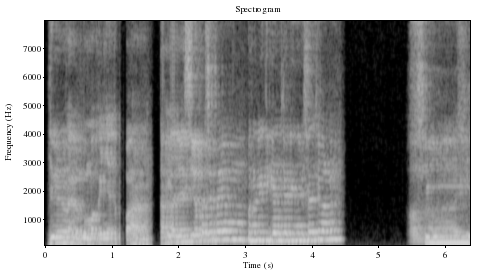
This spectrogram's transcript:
Ya, Kalau pemakainya tepat. nah, katanya siapa siapa yang peneliti ganja di Indonesia siapa namanya? si Oh, si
